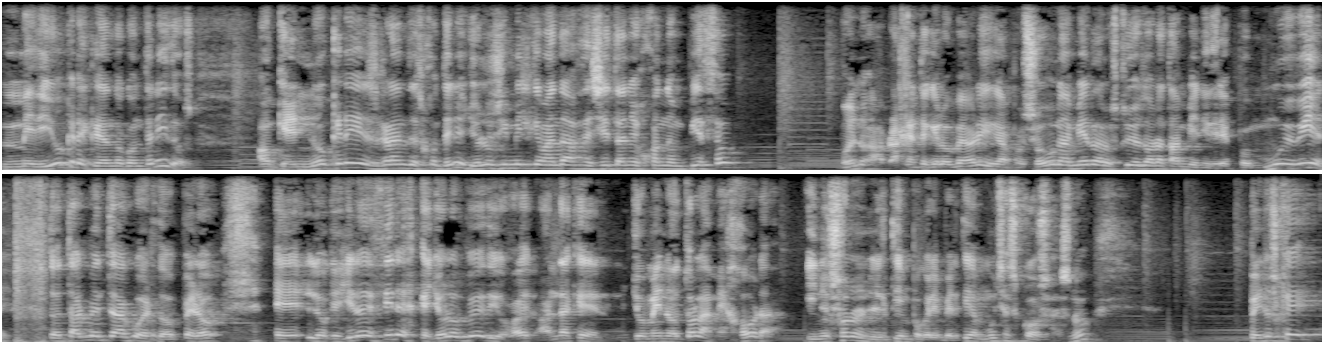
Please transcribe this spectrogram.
mediocre creando contenidos. Aunque no crees grandes contenidos. Yo los emails que mandaba hace 7 años cuando empiezo, bueno, habrá gente que lo vea ahora y diga, pues son una mierda los tuyos de ahora también. Y diré, pues muy bien, totalmente de acuerdo. Pero eh, lo que quiero decir es que yo lo veo y digo, anda que yo me noto la mejora. Y no solo en el tiempo que le invertía, en muchas cosas, ¿no? Pero es que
